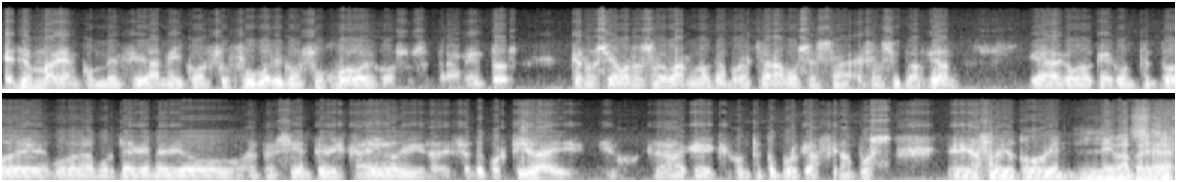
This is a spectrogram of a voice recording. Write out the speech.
ellos me habían convencido a mí con su fútbol y con su juego y con sus entrenamientos que nos íbamos a salvar, ¿no? Que aprovecháramos esa, esa situación y ahora como que contento de bueno de la oportunidad que me dio el presidente Vizcaíno y la dirección deportiva y, la verdad que, contento porque al final pues eh, ha salido todo bien. ¿Le va a apretar,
